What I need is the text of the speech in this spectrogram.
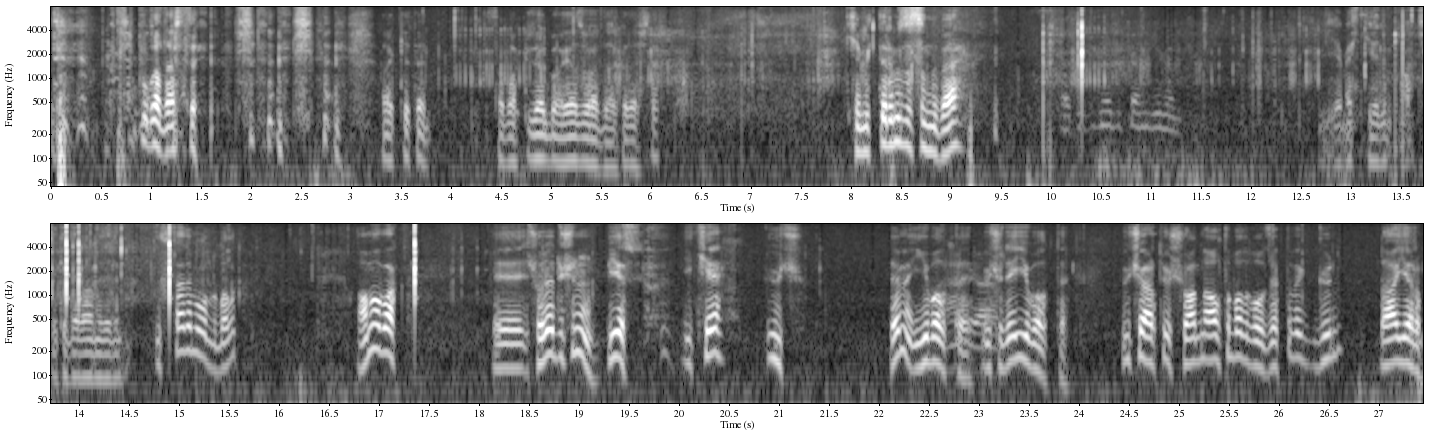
Bu kadar. Hakikaten sabah güzel bir ayaz vardı arkadaşlar. Kemiklerimiz ısındı be. Yemek yiyelim. Bahçeke devam edelim. Üç tane mi oldu balık? Ama bak e, şöyle düşünün. Bir, iki, üç. Değil mi? İyi balıktı. Evet ya. Üçü de iyi balıktı. 3 artı 3. Şu anda 6 balık olacaktı ve gün daha yarım.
